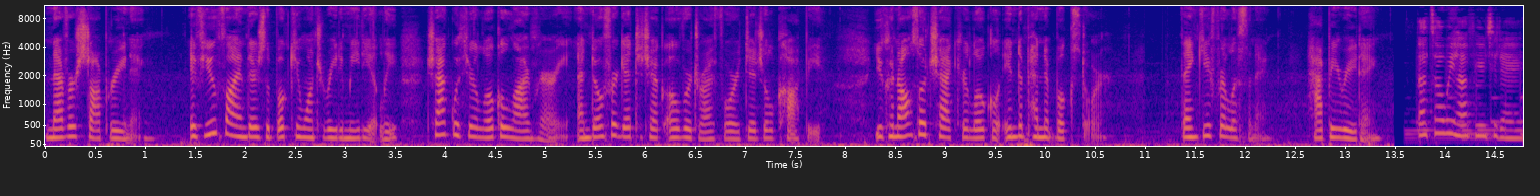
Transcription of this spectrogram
Never stop reading. If you find there's a book you want to read immediately, check with your local library and don't forget to check Overdrive for a digital copy. You can also check your local independent bookstore. Thank you for listening. Happy reading. That's all we have for you today.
